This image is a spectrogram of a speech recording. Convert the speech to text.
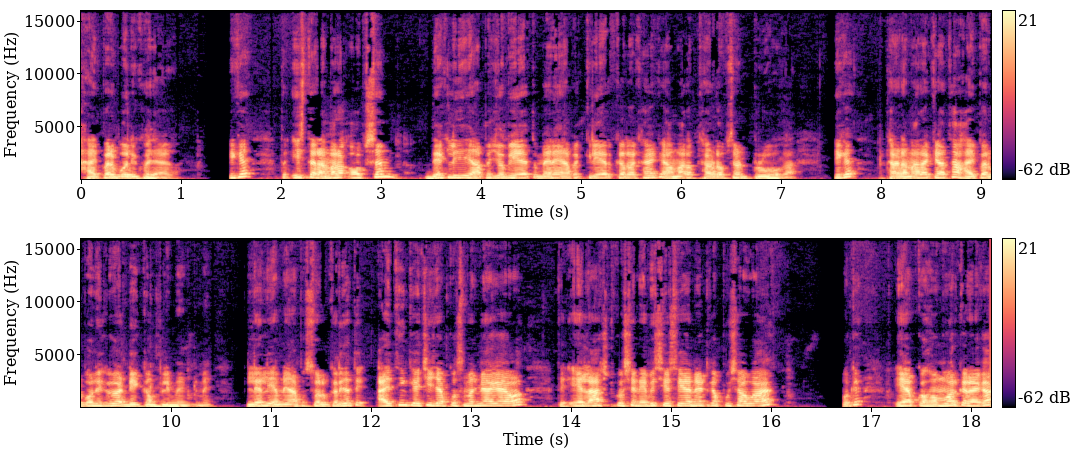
हाइपरबोलिक हो जाएगा। ठीक है? तो इस तरह हमारा ऑप्शन देख लीजिए। यहाँ पे जो भी है तो मैंने यहाँ पे क्लियर कर रखा है कि हमारा थर्ड ऑप्शन ट्रू होगा। ठीक है? थर्ड हमारा क्या था? हाइपरबोलिक होगा डी कंप्लीमेंट में। क्लियरली हमने यहाँ पे सोल्व कर दिया। थी आई थिंक ये चीज़ आपको समझ में आ गया होगा। तो ये लास्ट क्वेश्चन एबीसीएसआई नेट का पूछा हुआ है। ओके ये आपका होमवर्क रहेगा।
